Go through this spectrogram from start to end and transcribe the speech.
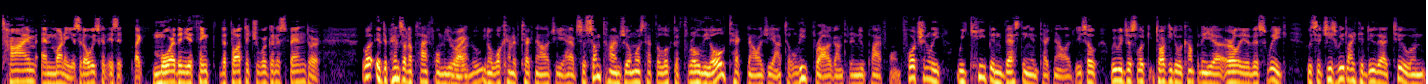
time and money, is it always going? Is it like more than you think the thought that you were going to spend, or? Well, it depends on the platform you're right. on, you know, what kind of technology you have. So sometimes you almost have to look to throw the old technology out to leapfrog onto the new platform. Fortunately, we keep investing in technology. So we were just look, talking to a company uh, earlier this week who said, geez, we'd like to do that too. And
